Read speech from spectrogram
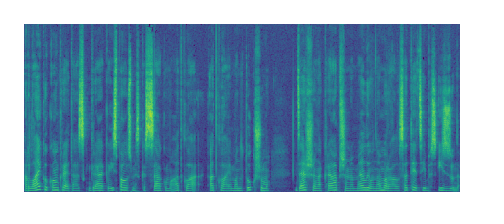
Ar laiku konkrētās grēka izpausmes, kas sākumā atklā, atklāja manu tukšumu, dzeršana, krāpšana, meli un amorālas attiecības izzuda.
